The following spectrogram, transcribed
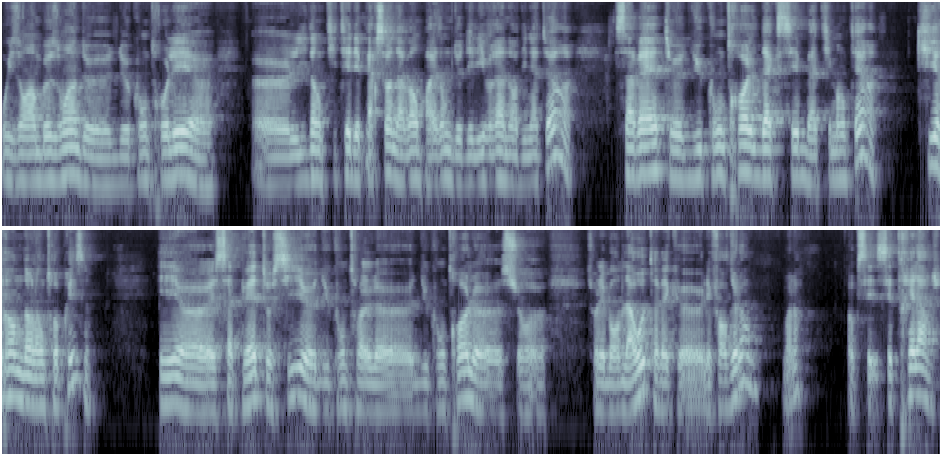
où ils ont un besoin de, de contrôler euh, euh, l'identité des personnes avant, par exemple, de délivrer un ordinateur. Ça va être du contrôle d'accès bâtimentaire qui rentre dans l'entreprise. Et euh, ça peut être aussi euh, du contrôle, euh, du contrôle euh, sur, sur les bords de la route avec euh, les forces de l'ordre. Voilà. Donc c'est très large.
